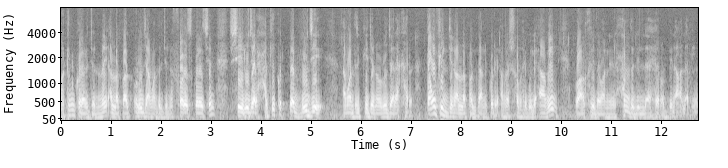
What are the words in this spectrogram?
গঠন করার জন্যই আল্লাহ পাক রোজা আমাদের জন্য ফরজ করেছেন। সেই রোজার হাকিকতটা বুঝে আমাদেরকে যেন রোজা রাখার তৌফিক যেন আল্লাহ পাক দান করে আমরা সবাই বলে আমিন। ও আখরি আলহামদুলিল্লাহ রবিন আলামিন।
